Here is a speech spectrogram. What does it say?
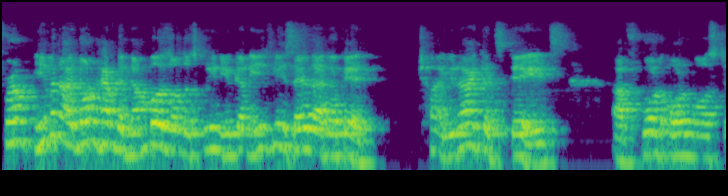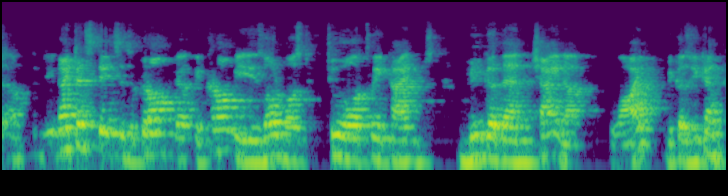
from even I don't have the numbers on the screen, you can easily say that, okay, United States have got almost, uh, United States' is economy is almost two or three times bigger than China. Why? Because you can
